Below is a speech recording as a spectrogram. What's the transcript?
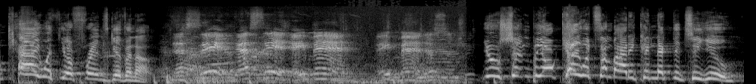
okay with your friends giving up. That's it. That's it. Amen. Amen. That's the truth. You shouldn't be okay with somebody connected to you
